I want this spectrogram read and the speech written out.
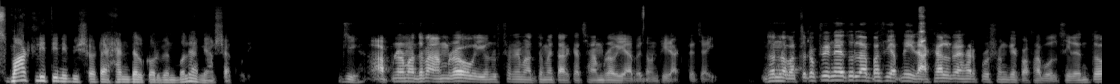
স্মার্টলি তিনি বিষয়টা হ্যান্ডেল করবেন বলে আমি আশা করি। জি, আপনার মাধ্যমে আমরাও এই অনুষ্ঠানের মাধ্যমে তার কাছে আমরাও এই আবেদনটি রাখতে চাই। ধন্যবাদ। তো ডক্টর ইনায়েতুল্লাহ আব্বাসী আপনি রাখাল রাহার প্রসঙ্গে কথা বলছিলেন। তো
